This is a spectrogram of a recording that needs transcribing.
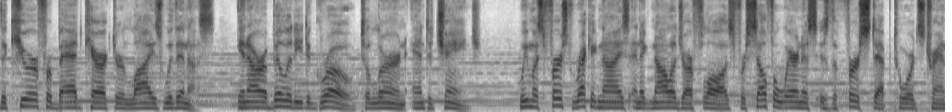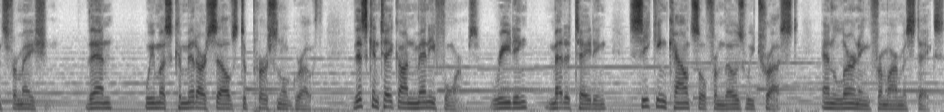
The cure for bad character lies within us, in our ability to grow, to learn, and to change. We must first recognize and acknowledge our flaws, for self-awareness is the first step towards transformation. Then, we must commit ourselves to personal growth. This can take on many forms, reading, meditating, seeking counsel from those we trust, and learning from our mistakes.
